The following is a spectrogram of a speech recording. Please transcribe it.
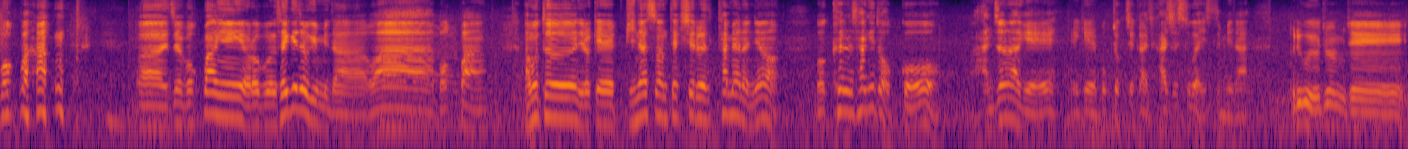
먹방. 와, 이제 먹방이 여러분 세계적입니다. 와, 먹방. 아무튼 이렇게 비나선 택시를 타면은요, 뭐 큰 사기도 없고, 안전하게 이렇게 목적지까지 가실 수가 있습니다. 그리고 요즘 이제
